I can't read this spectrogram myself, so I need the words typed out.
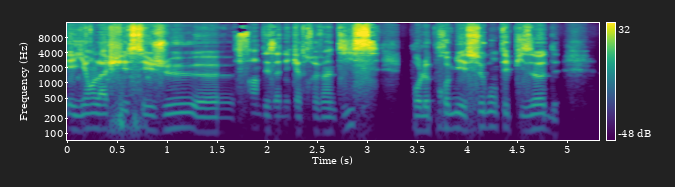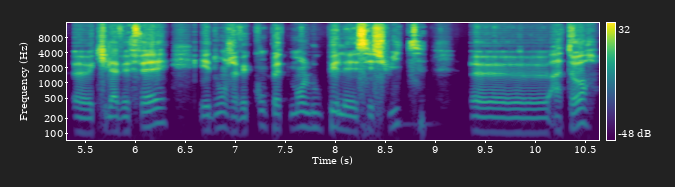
ayant lâché ses jeux euh, fin des années 90 pour le premier et second épisode euh, qu'il avait fait, et dont j'avais complètement loupé les, ses suites euh, à tort.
